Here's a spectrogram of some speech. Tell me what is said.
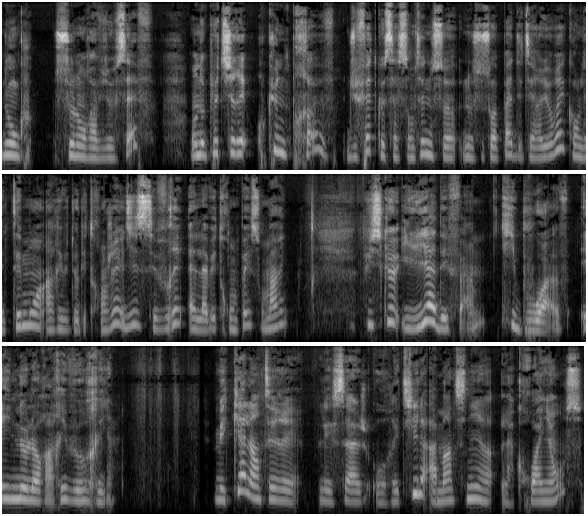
Donc, selon Rav Yosef, on ne peut tirer aucune preuve du fait que sa santé ne se, ne se soit pas détériorée quand les témoins arrivent de l'étranger et disent c'est vrai, elle avait trompé son mari. Puisqu'il y a des femmes qui boivent et il ne leur arrive rien. Mais quel intérêt les sages auraient-ils à maintenir la croyance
